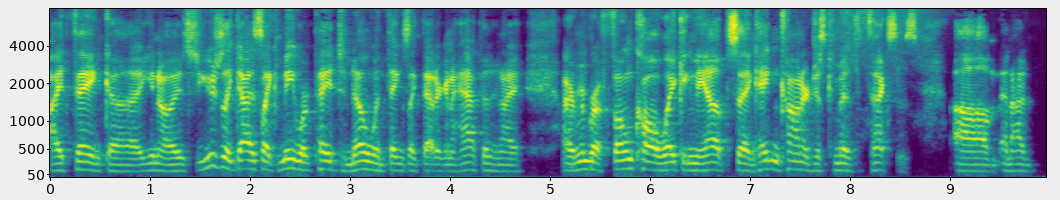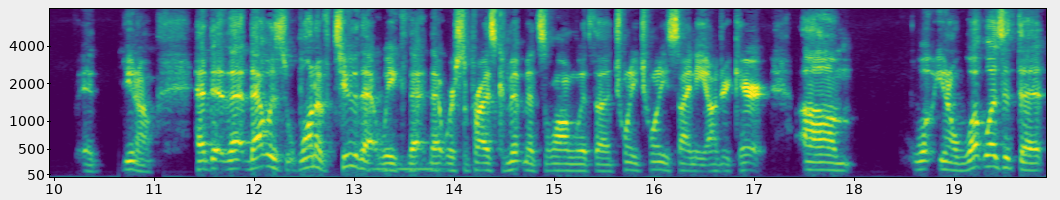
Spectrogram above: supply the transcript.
I think uh, you know it's usually guys like me were paid to know when things like that are going to happen. And I I remember a phone call waking me up saying Hayden Conner just committed to Texas, um, and I it you know had to, that that was one of two that week that that were surprise commitments along with uh, 2020 signee Andre Carrot. Um, what you know what was it that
